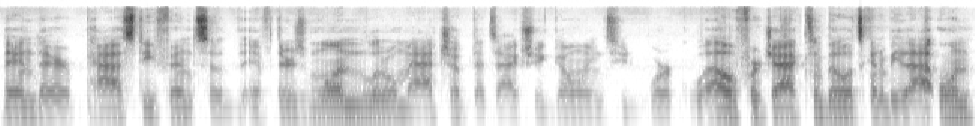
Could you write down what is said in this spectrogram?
than their pass defense. So if there's one little matchup that's actually going to work well for Jacksonville, it's going to be that one.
